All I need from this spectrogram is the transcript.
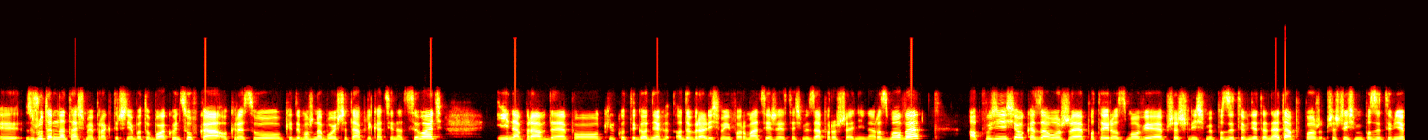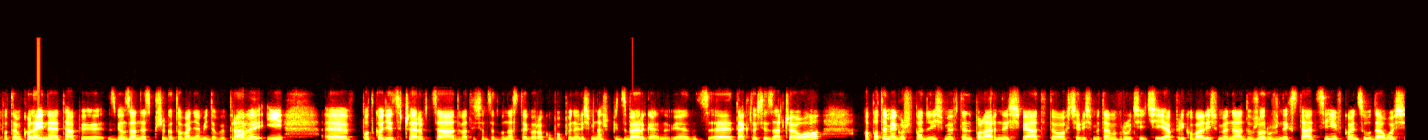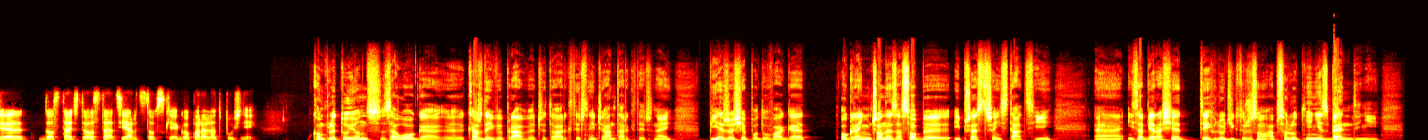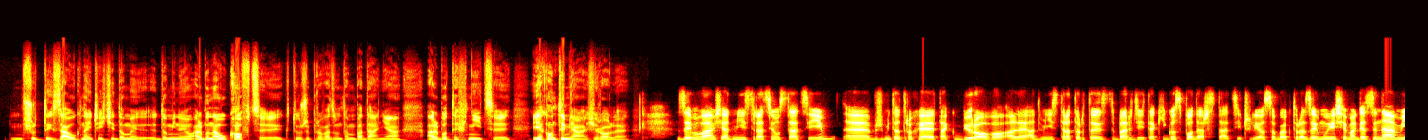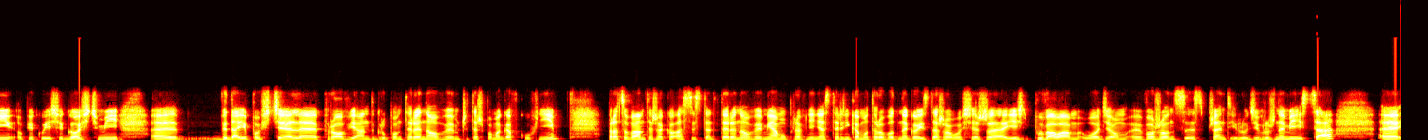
y, z rzutem na taśmę praktycznie, bo to była końcówka okresu, kiedy można było jeszcze te aplikacje nadsyłać. I naprawdę po kilku tygodniach odebraliśmy informację, że jesteśmy zaproszeni na rozmowę a później się okazało, że po tej rozmowie przeszliśmy pozytywnie ten etap, po, przeszliśmy pozytywnie potem kolejne etapy związane z przygotowaniami do wyprawy i e, pod koniec czerwca 2012 roku popłynęliśmy na Spitsbergen, więc e, tak to się zaczęło. A potem, jak już wpadliśmy w ten polarny świat, to chcieliśmy tam wrócić i aplikowaliśmy na dużo różnych stacji, i w końcu udało się dostać do stacji Arctowskiego parę lat później kompletując załogę y, każdej wyprawy, czy to arktycznej, czy antarktycznej, bierze się pod uwagę ograniczone zasoby i przestrzeń stacji e, i zabiera się tych ludzi, którzy są absolutnie niezbędni. Wśród tych załóg najczęściej dominują albo naukowcy, którzy prowadzą tam badania, albo technicy. Jaką ty miałaś rolę? Zajmowałam się administracją stacji. E, brzmi to trochę tak biurowo, ale administrator to jest bardziej taki gospodarz stacji, czyli osoba, która zajmuje się magazynami, opiekuje się gośćmi, e, wydaje pościele, prowiant grupom terenowym, czy też pomaga w kuchni. Pracowałam też jako asystent terenowy, miałam uprawnienia sternika motorowodnego i zdarzało się, że pływałam łodzią, e, wożąc sprzęt i ludzi w różne miejsca.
